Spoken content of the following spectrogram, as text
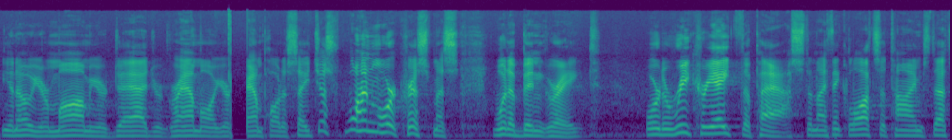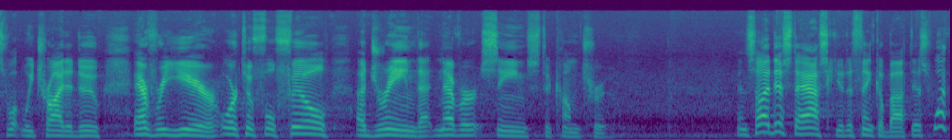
You know, your mom, your dad, your grandma, your grandpa to say, just one more Christmas would have been great. Or to recreate the past. And I think lots of times that's what we try to do every year, or to fulfill a dream that never seems to come true. And so I just ask you to think about this. What,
